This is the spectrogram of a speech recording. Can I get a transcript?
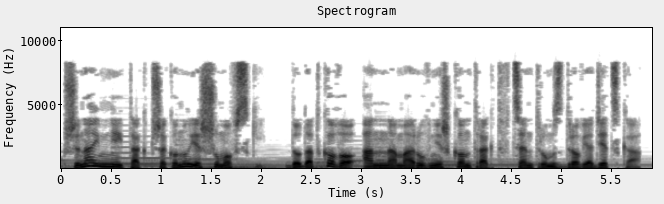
Przynajmniej tak przekonuje Szumowski. Dodatkowo Anna ma również kontrakt w Centrum Zdrowia Dziecka.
